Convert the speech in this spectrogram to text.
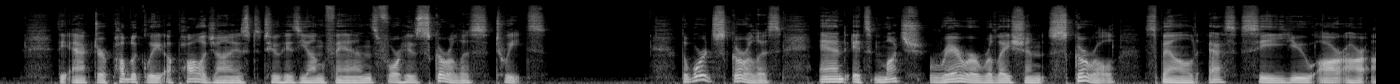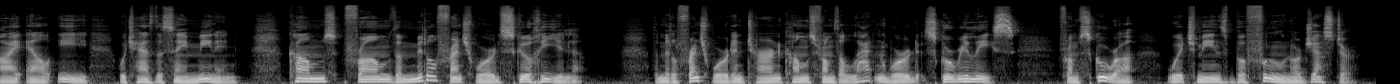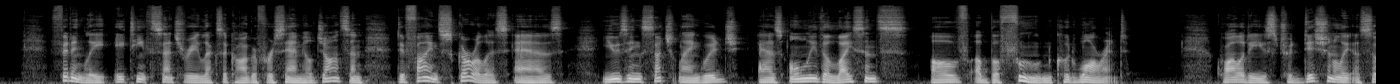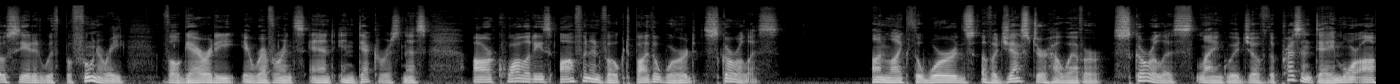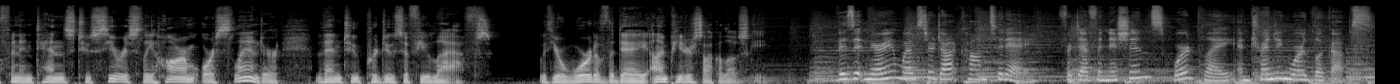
The actor publicly apologized to his young fans for his scurrilous tweets. The word scurrilous and its much rarer relation scurrile, spelled S C U R R I L E, which has the same meaning, comes from the Middle French word scurrile. The Middle French word, in turn, comes from the Latin word scurrilis, from scurra, which means buffoon or jester. Fittingly, 18th century lexicographer Samuel Johnson defined scurrilous as using such language as only the license of a buffoon could warrant. Qualities traditionally associated with buffoonery, vulgarity, irreverence, and indecorousness, are qualities often invoked by the word scurrilous. Unlike the words of a jester, however, scurrilous language of the present day more often intends to seriously harm or slander than to produce a few laughs. With your word of the day, I'm Peter Sokolowski. Visit Merriam-Webster.com today for definitions, wordplay, and trending word lookups.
